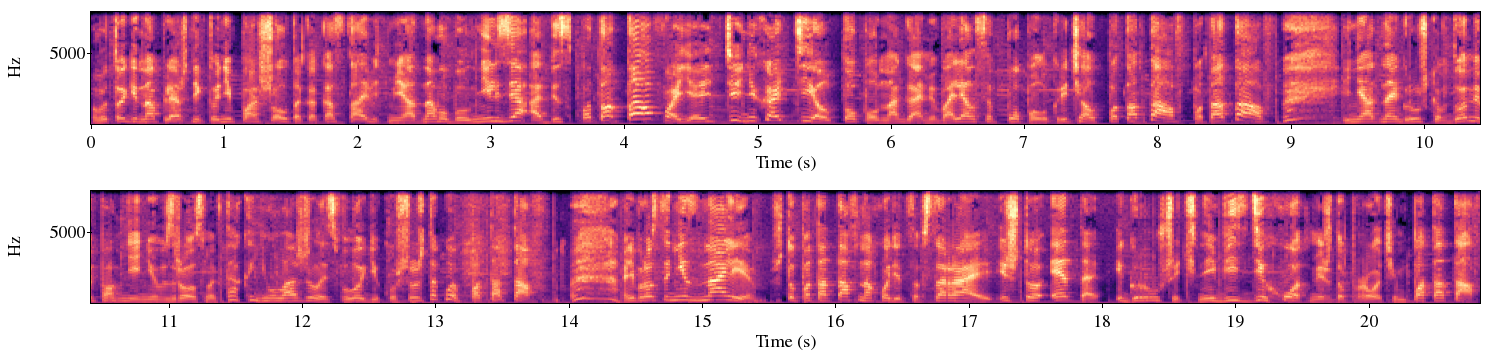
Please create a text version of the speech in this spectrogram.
В итоге на пляж никто не пошел, так как оставить меня одного было нельзя, а без потатафа я идти не хотел. Топал ногами, валялся по полу, кричал «Потатав! Потатав!» И ни одна игрушка в доме, по мнению взрослых, так и не уложилась в логику. Что же такое потатав? Они просто не знали, что потатав находится в сарае, и что это игрушечный вездеход, между прочим, потатав.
